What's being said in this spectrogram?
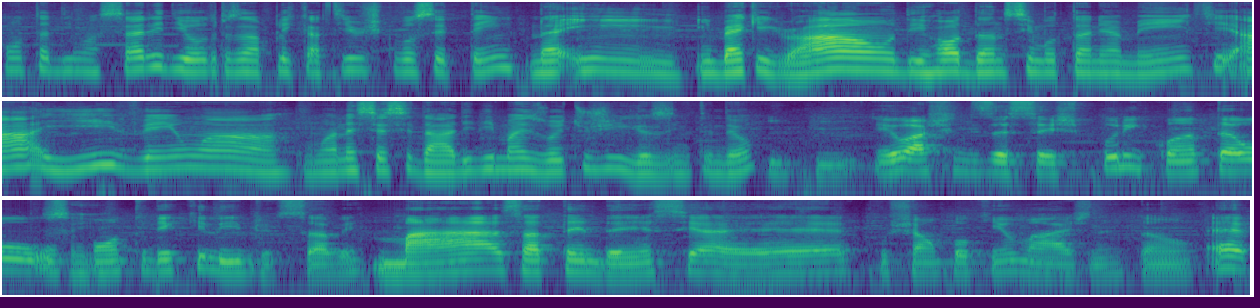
conta de uma série de outros aplicativos que você tem, né, em, em background, rodando simultaneamente, aí vem uma, uma necessidade de mais 8 GB, entendeu? Uhum. Eu acho que 16, por enquanto, é o, o ponto de equilíbrio, sabe? Mas a tendência é puxar um pouquinho mais, né? Então, é,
